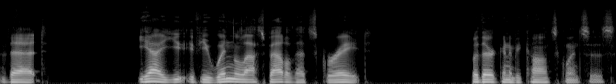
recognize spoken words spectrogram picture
that, yeah, you, if you win the last battle, that's great, but there are going to be consequences.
